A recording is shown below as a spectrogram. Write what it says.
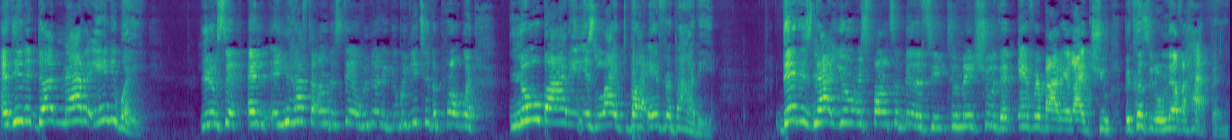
And then it doesn't matter anyway. You know what I'm saying? And, and you have to understand, we're gonna we get to the point where nobody is liked by everybody. That is not your responsibility to make sure that everybody likes you because it'll never happen.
